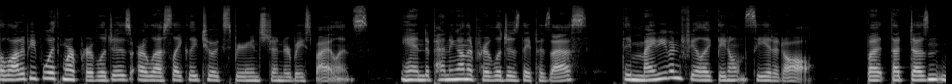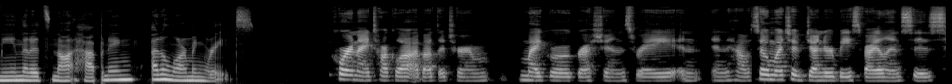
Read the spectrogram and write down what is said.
a lot of people with more privileges are less likely to experience gender based violence, and depending on the privileges they possess, they might even feel like they don't see it at all. But that doesn't mean that it's not happening at alarming rates. Cora and I talk a lot about the term microaggressions, right? And and how so much of gender-based violence is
